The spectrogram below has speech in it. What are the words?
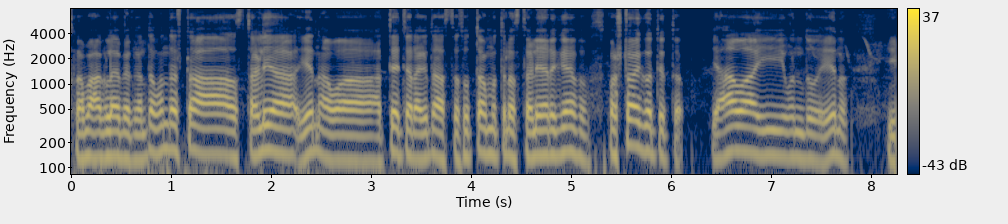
ಕ್ರಮ ಆಗಲೇಬೇಕಂತ ಒಂದಷ್ಟು ಆ ಸ್ಥಳೀಯ ಏನು ಅತ್ಯಾಚಾರ ಆಗಿದೆ ಆ ಸುತ್ತಮುತ್ತಲ ಸ್ಥಳೀಯರಿಗೆ ಸ್ಪಷ್ಟವಾಗಿ ಗೊತ್ತಿತ್ತು. ಯಾವ ಈ ಒಂದು ಏನು ಈ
